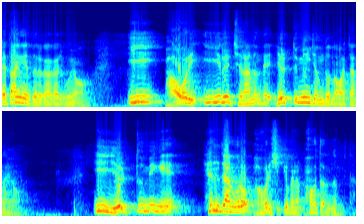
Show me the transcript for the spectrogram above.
회당에 들어가 가지고요. 이 바울이 이 일을 전하는데 12명 정도 나왔잖아요. 이 12명의 현장으로 바울이 쉽게 말하면 파고 들어간 겁니다.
